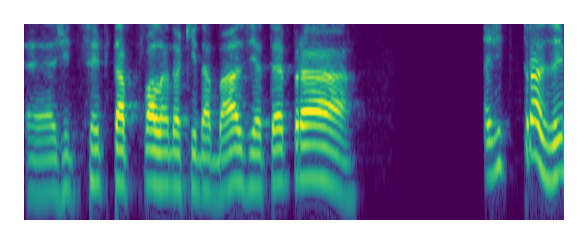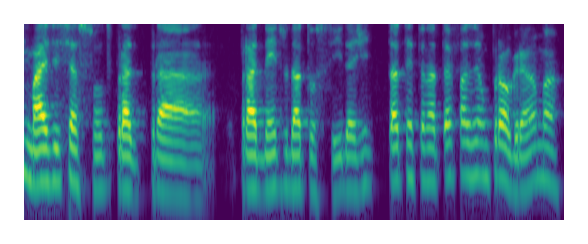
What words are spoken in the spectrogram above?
É, a gente sempre está falando aqui da base, até para a gente trazer mais esse assunto para dentro da torcida. A gente está tentando até fazer um programa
